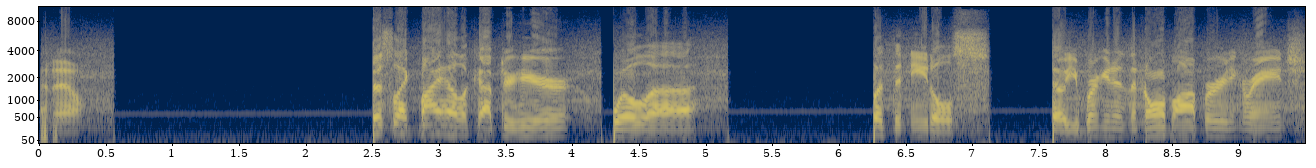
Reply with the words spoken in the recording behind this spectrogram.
I know. Just like my helicopter here, will uh, split the needles. So you bring it in the normal operating range,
